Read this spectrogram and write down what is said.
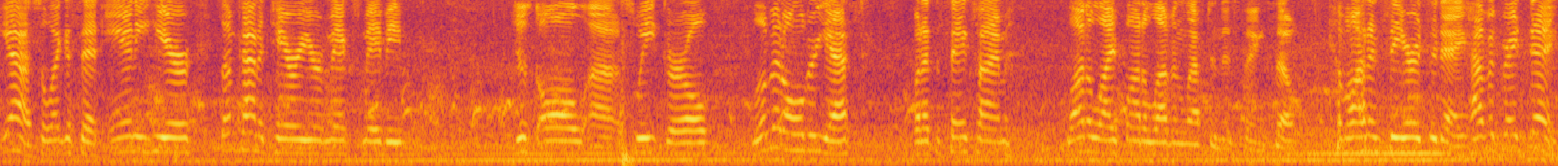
yeah, so like I said, Annie here, some kind of terrier mix maybe. Just all uh, sweet girl, a little bit older, yes, but at the same time, a lot of life, a lot of loving left in this thing. So come on and see her today. Have a great day.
